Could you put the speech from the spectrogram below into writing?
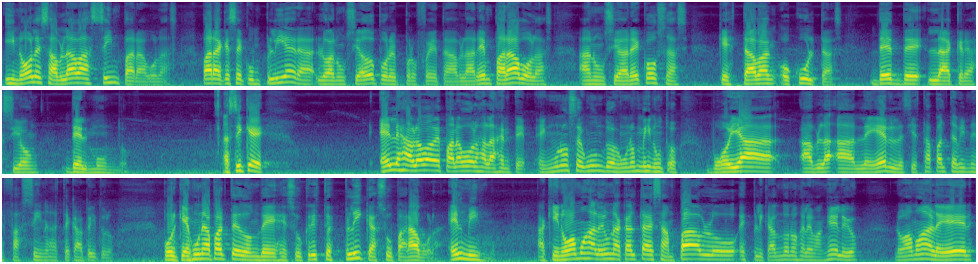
y no les hablaba sin parábolas para que se cumpliera lo anunciado por el profeta. Hablaré en parábolas, anunciaré cosas que estaban ocultas desde la creación del mundo. Así que él les hablaba de parábolas a la gente. En unos segundos, en unos minutos, voy a, hablar, a leerles, y esta parte a mí me fascina este capítulo, porque es una parte donde Jesucristo explica su parábola, él mismo. Aquí no vamos a leer una carta de San Pablo explicándonos el Evangelio, no vamos a leer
